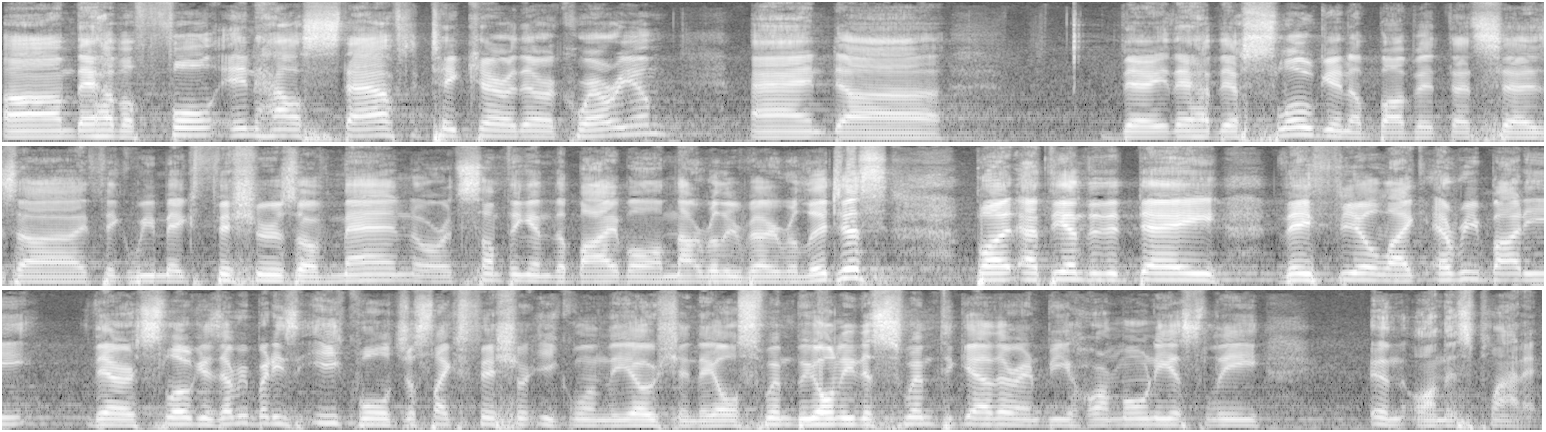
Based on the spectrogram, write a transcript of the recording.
Um, they have a full in-house staff to take care of their aquarium, and uh, they, they have their slogan above it that says, uh, I think we make fishers of men, or it's something in the Bible. I'm not really very religious. But at the end of the day, they feel like everybody, their slogan is everybody's equal, just like fish are equal in the ocean. They all swim, we all need to swim together and be harmoniously in, on this planet.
